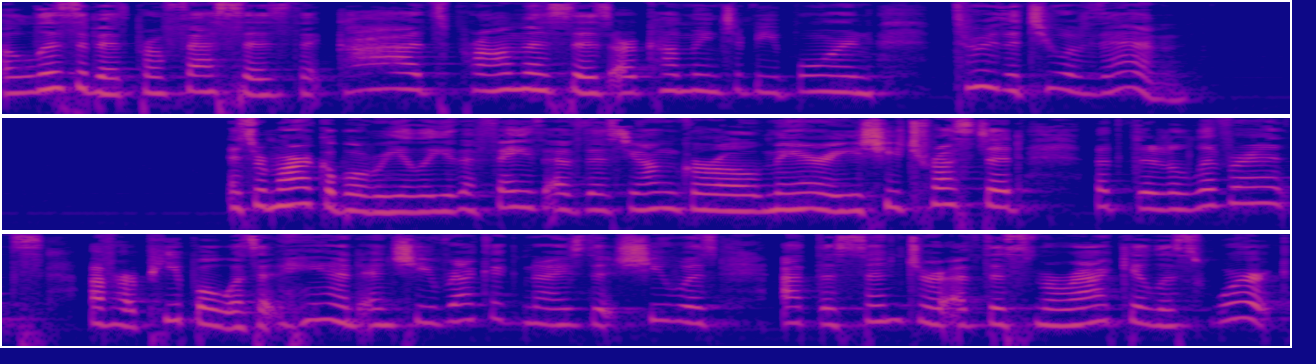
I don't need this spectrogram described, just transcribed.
Elizabeth professes that God's promises are coming to be born through the two of them. It's remarkable, really, the faith of this young girl, Mary. She trusted that the deliverance of her people was at hand, and she recognized that she was at the center of this miraculous work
